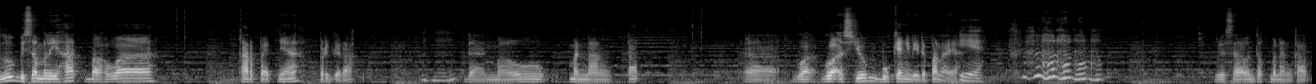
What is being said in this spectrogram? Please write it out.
Lu bisa melihat bahwa karpetnya bergerak mm -hmm. dan mau menangkap uh, gua gua assume Bukeng di depan lah ya. Iya. Berusaha untuk menangkap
